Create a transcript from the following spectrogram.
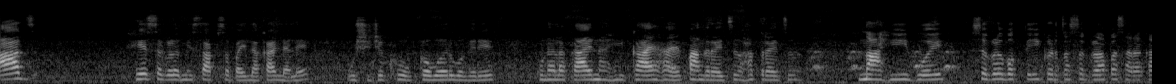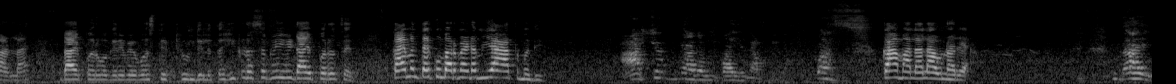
आज हे सगळं मी साफसफाईला काढलेलं आहे. उशीचे खो कवर वगैरे कुणाला काय नाही काय हाय पांघरायचं हातरायचं नाही होय सगळं बघते. इकडचा सगळा पसारा काढलाय. डायपर वगैरे व्यवस्थित ठेवून दिलं तर इकडं सगळी ही डायपरच आहेत. काय म्हणताय कुमार मॅडम? या आतमध्ये. अशाच मॅडम पाहिजे आपल्याला. बस. कामाला लावणाऱ्या. नाही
